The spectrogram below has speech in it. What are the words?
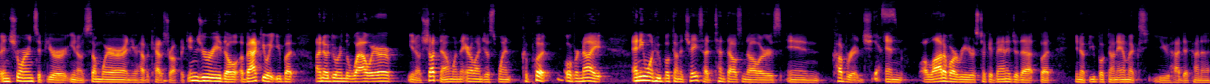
insurance. If you're, you know, somewhere and you have a catastrophic injury, they'll evacuate you. But I know during the WoW Air, you know, shutdown when the airline just went kaput overnight, anyone who booked on a Chase had ten thousand dollars in coverage. Yes. And a lot of our readers took advantage of that. But you know, if you booked on Amex, you had to kind of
